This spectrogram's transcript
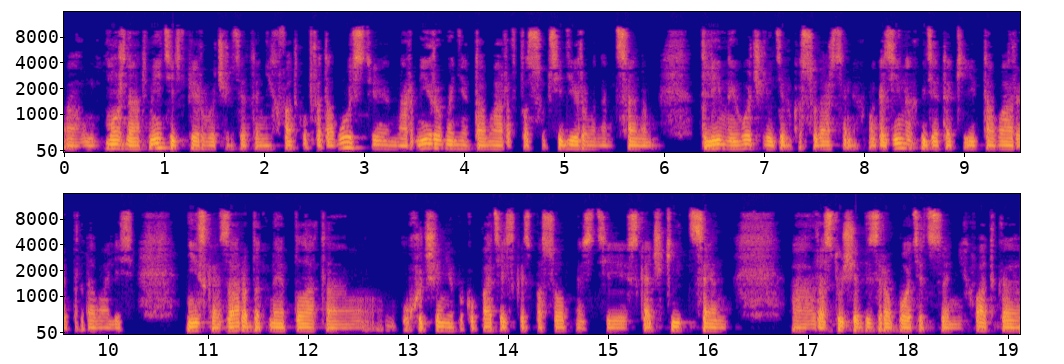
А, можно отметить в первую очередь это нехватку продовольствия, нормирование товаров по субсидированным ценам, длинные очереди в государственных магазинах, где такие товары продавались, низкая заработная плата, ухудшение покупательской способности, скачки цен, а, растущая безработица, нехватка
